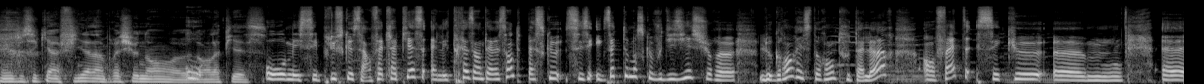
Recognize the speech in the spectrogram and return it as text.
Oui, Je sais qu'il y a un final impressionnant Oh. dans la pièce. Oh, mais c'est plus que ça. En fait, la pièce, elle est très intéressante parce que c'est exactement ce que vous disiez sur euh, le grand restaurant tout à l'heure. En fait, c'est que, euh, euh,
